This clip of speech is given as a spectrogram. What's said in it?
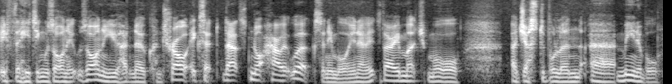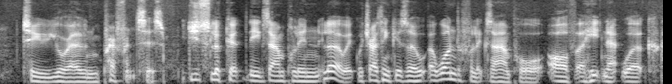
If the heating was on, it was on and you had no control, except that's not how it works anymore. You know, it's very much more adjustable and uh, amenable to your own preferences. Just look at the example in Lerwick, which I think is a, a, wonderful example of a heat network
